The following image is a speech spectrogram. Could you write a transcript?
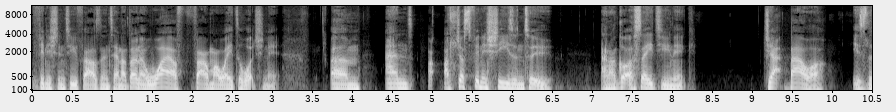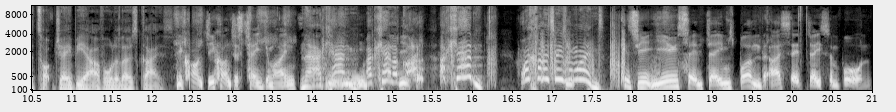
finished in 2010. I don't know why I found my way to watching it. Um, and I- I've just finished season two, and I gotta say to you, Nick, Jack Bauer is the top JB out of all of those guys. You can't. You can't just change your mind. Nah, I can, I can, I've got, I can. Why can't I change my mind? Because you, you said James Bond, I said Jason Bourne,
